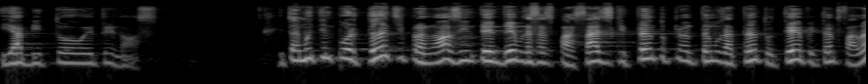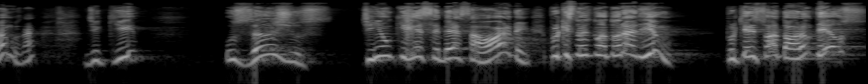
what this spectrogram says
e habitou entre nós. Então é muito importante para nós entendermos essas passagens que tanto cantamos há tanto tempo e tanto falamos, né? De que os anjos tinham que receber essa ordem, porque senão eles não adorariam, porque eles só adoram Deus.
